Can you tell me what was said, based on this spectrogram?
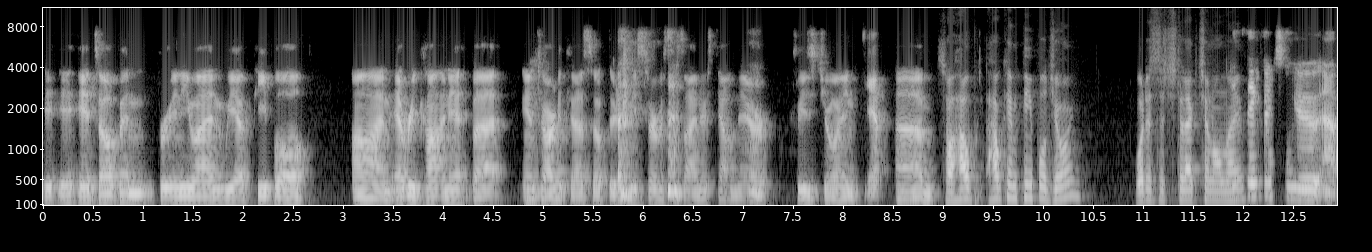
it, it- it's open for anyone. We have people on every continent but Antarctica. So if there's any service designers down there, please join. Yep. Um, So how how can people join? What is the Slack channel name? If they go to uh,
